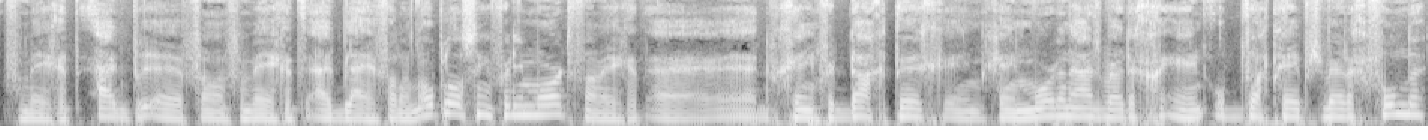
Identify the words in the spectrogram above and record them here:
vanwege, het uit, uh, van, vanwege het uitblijven van een oplossing voor die moord. Vanwege het, uh, geen verdachten, geen, geen moordenaars werden, geen opdrachtgevers werden gevonden.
